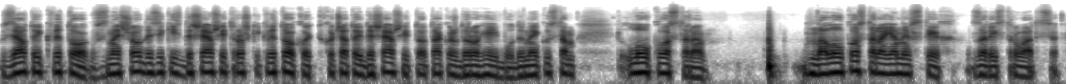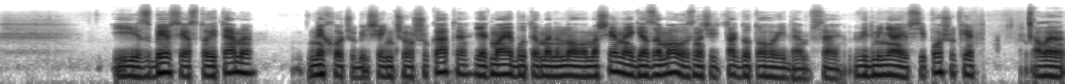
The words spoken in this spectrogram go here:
взяв той квиток, знайшов десь якийсь дешевший трошки квиток, хоч, хоча той дешевший, то також дорогий буде. На якусь там лоукостера. На лоукостера я не встиг зареєструватися. І збився я з тої теми. Не хочу більше нічого шукати. Як має бути в мене нова машина, як я замовив, значить так до того йдемо. Все. Відміняю всі пошуки. Але,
